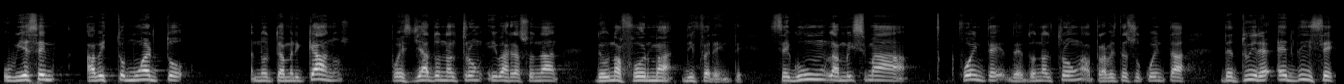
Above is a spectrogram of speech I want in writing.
hubiesen visto muertos norteamericanos, pues ya Donald Trump iba a reaccionar de una forma diferente. Según la misma fuente de Donald Trump, a través de su cuenta de Twitter, él dice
